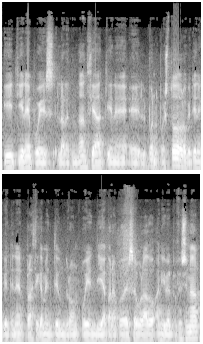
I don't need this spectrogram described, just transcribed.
y tiene pues la redundancia, tiene el, bueno, pues todo lo que tiene que tener prácticamente un dron hoy en día para poder ser volado a nivel profesional,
